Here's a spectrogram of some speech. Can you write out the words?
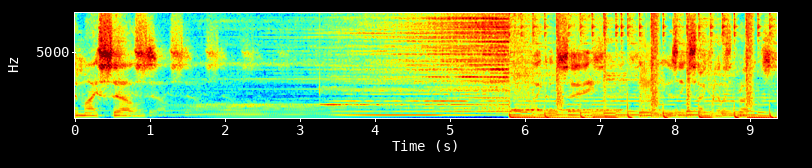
to myself. I could say, I'm using psychedelic drugs.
